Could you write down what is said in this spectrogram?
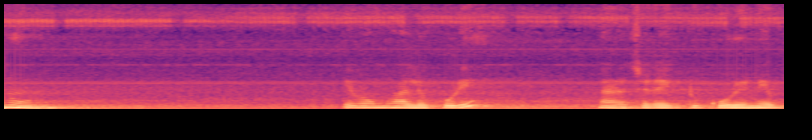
নুন। এবং ভালো করে নাড়াচাড়া একটু করে নেব।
